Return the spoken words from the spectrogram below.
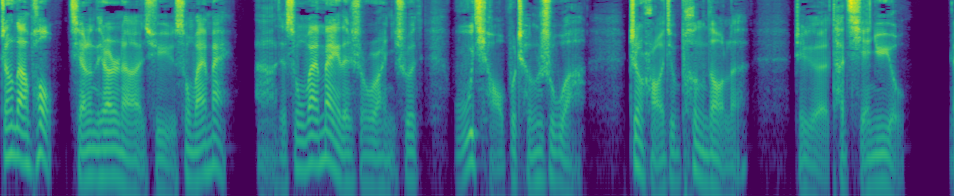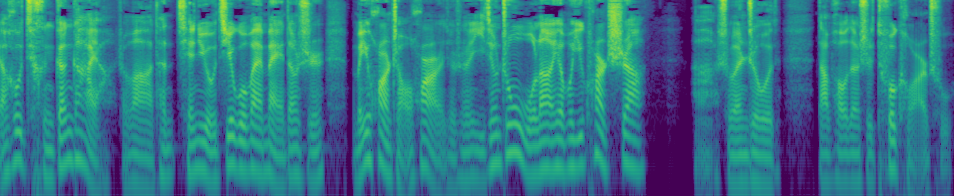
张大炮前两天呢去送外卖啊，在送外卖的时候啊，你说无巧不成书啊，正好就碰到了。这个他前女友，然后很尴尬呀，是吧？他前女友接过外卖，当时没话找话，就说已经中午了，要不一块吃啊？啊！说完之后，大炮当时脱口而出：“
